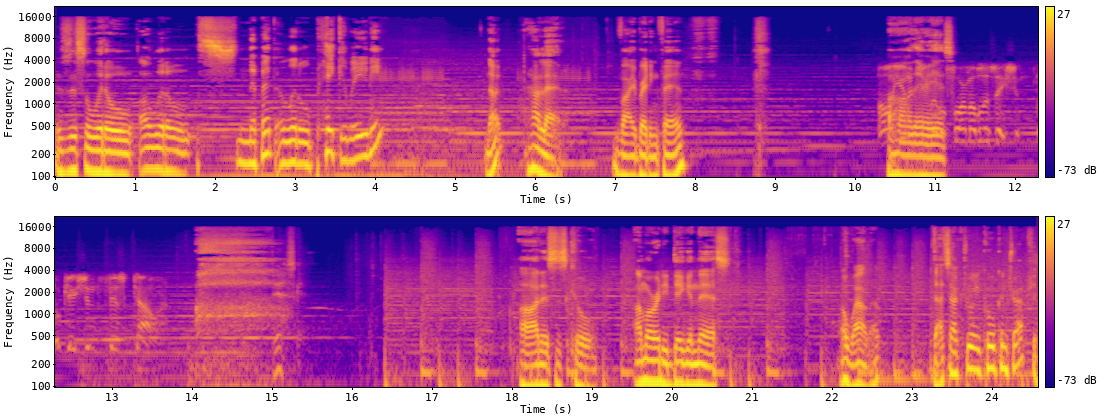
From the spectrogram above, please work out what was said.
Is this a little, a little snippet, a little peek-a-weenie? No. Hello vibrating fan. oh, there he is. Location Fisk Tower. Fisk. Ah, oh, this is cool. I'm already digging this. Oh wow, that that's actually a cool contraption.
